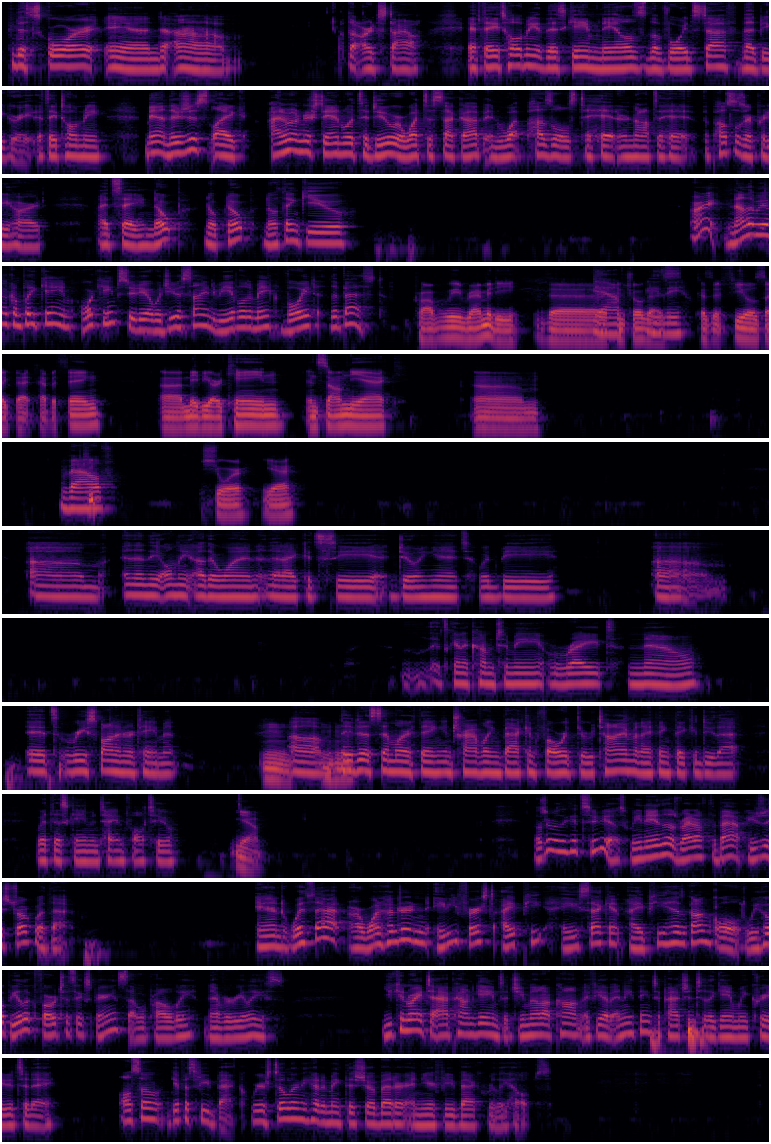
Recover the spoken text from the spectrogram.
the score and um, the art style. If they told me this game nails the void stuff, that'd be great. If they told me, man, there's just like I don't understand what to do or what to suck up and what puzzles to hit or not to hit. The puzzles are pretty hard. I'd say nope, nope, nope, no thank you. All right, now that we have a complete game, what game studio would you assign to be able to make Void the best? Probably Remedy, the Yeah, control guys, because it feels like that type of thing. Uh, maybe Arkane, Insomniac. Um, Valve. sure, yeah. Um, and then the only other one that I could see doing it would be, um, it's gonna come to me right now. It's Respawn Entertainment. Mm, Um, Mhm. They did a similar thing in traveling back and forward through time, and I think they could do that with this game in Titanfall 2. yeah. Those are really good studios. We named those right off the bat. We usually struggle with that. And with that, our 181st IP, a second IP has gone gold. We hope you look forward to this experience that will probably never release. You can write to adpoundgames at gmail.com if you have anything to patch into the game we created today. Also, give us feedback. We're still learning how to make this show better, and your feedback really helps.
